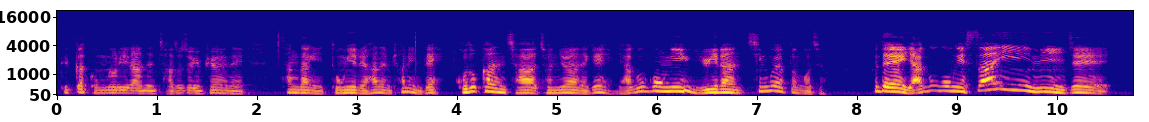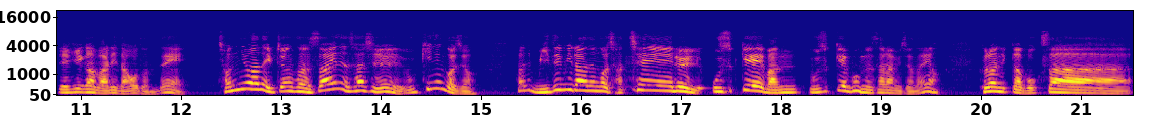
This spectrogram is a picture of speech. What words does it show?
그깟 공놀이라는 자조적인 표현에 상당히 동의를 하는 편인데 고독한 자 전유한에게 야구공이 유일한 친구였던 거죠. 근데 야구공의 사인이 이제 얘기가 많이 나오던데 전유한의 입장에서는 사인은 사실 웃기는 거죠. 사실 믿음이라는 것 자체를 우습게 만 우습게 보는 사람이잖아요. 그러니까 목사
